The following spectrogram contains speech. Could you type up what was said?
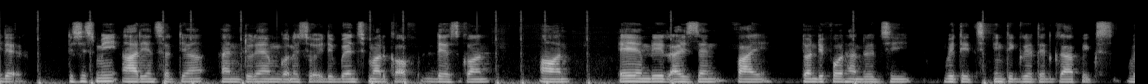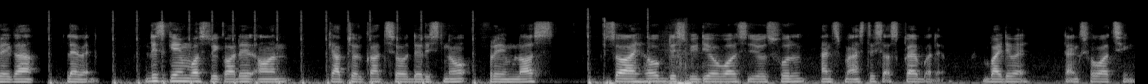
there, this is me Aryan Satya and today I'm gonna show you the benchmark of Days Gone on AMD Ryzen 5 2400G with its integrated graphics Vega 11. This game was recorded on capture card so there is no frame loss. So I hope this video was useful and smash the subscribe button. By the way, thanks for watching.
